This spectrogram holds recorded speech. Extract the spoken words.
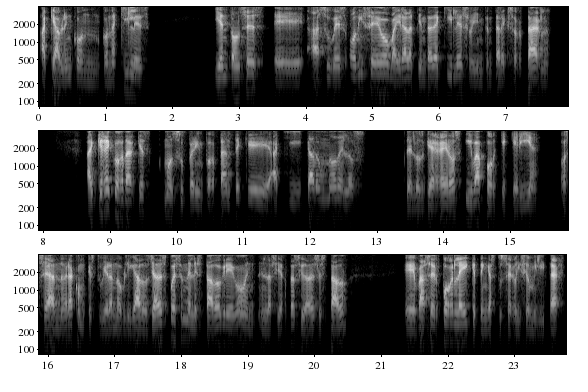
a que hablen con, con Aquiles. Y entonces, a su vez, Odiseo va a ir a la tienda de Aquiles a intentar exhortarlo. Hay que recordar que es como súper importante que aquí cada uno de los, de los guerreros iba porque quería. O sea, no era como que estuvieran obligados. Ya después en el Estado griego, en, las ciertas ciudades-estado, eh, va a ser por ley que tengas tu servicio militar.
